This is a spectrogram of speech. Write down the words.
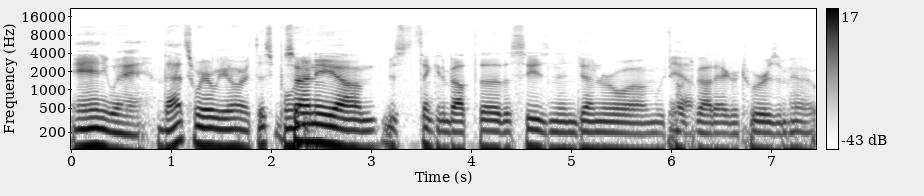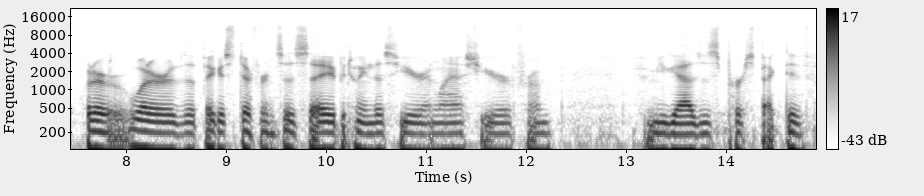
Anyway, that's where we are at this point. So any um, just thinking about the the season in general, um, we talked Yeah. about agritourism. What are what are the biggest differences, say, between this year and last year from from you guys' perspective?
